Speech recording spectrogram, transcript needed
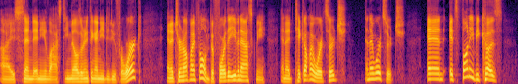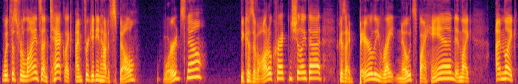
I send any last emails or anything I need to do for work, and I turn off my phone before they even ask me. And I take out my word search and I word search. And it's funny because with this reliance on tech, like I'm forgetting how to spell words now because of autocorrect and shit like that. Because I barely write notes by hand. And like, I'm like,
